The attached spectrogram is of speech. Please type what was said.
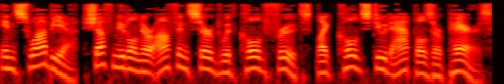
In Swabia, Schupfnudeln are often served with cold fruits, like cold stewed apples or pears.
